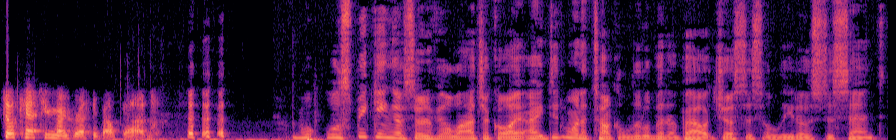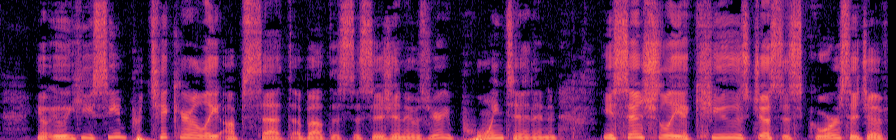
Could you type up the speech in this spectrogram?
still catching my breath about that. well, speaking of sort of illogical, I, I did want to talk a little bit about Justice Alito's dissent. You know, he seemed particularly upset about this decision. It was very pointed, and he essentially accused Justice Gorsuch of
